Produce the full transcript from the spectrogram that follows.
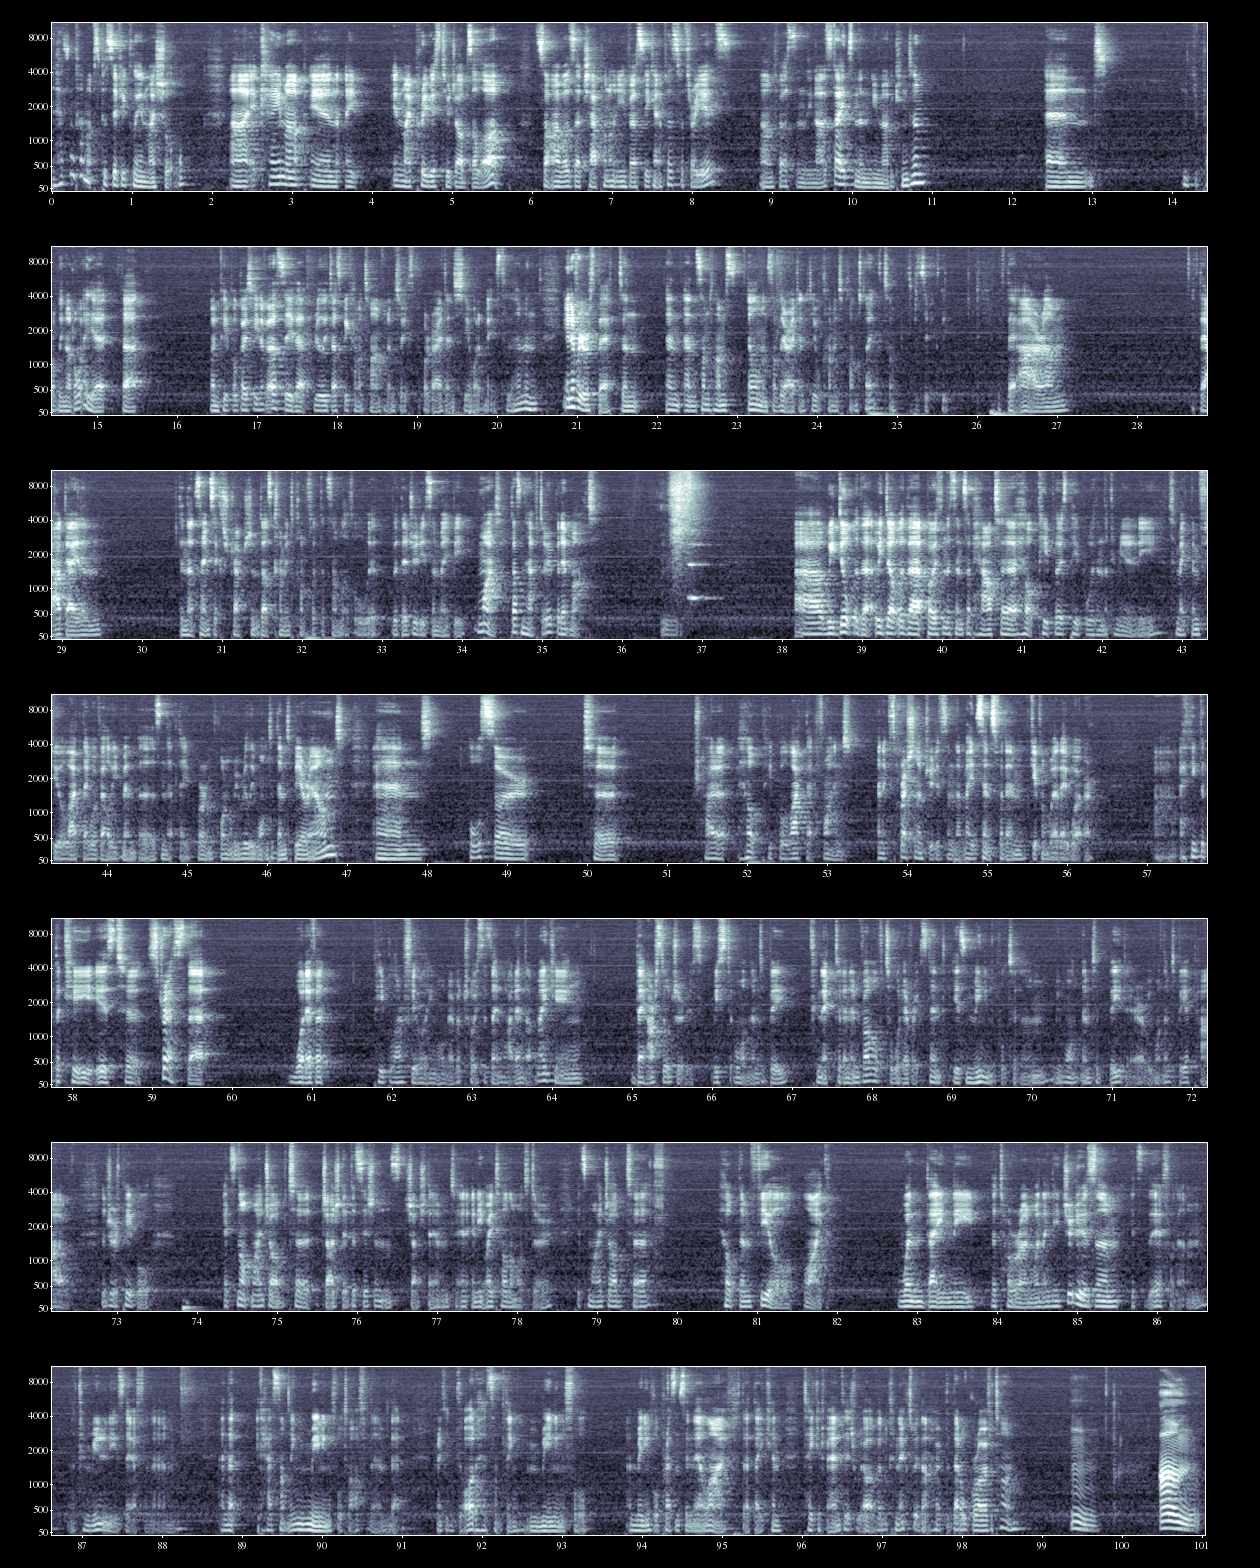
It hasn't come up specifically in my shul. Uh, it came up in a in my previous two jobs a lot. So I was a chaplain on university campus for three years, um, first in the United States and then the United Kingdom. And you're probably not aware yet, but when people go to university, that really does become a time for them to explore their identity and what it means to them, and in every respect. And, and, and sometimes elements of their identity will come into conflict. So specifically, if they are um, if they are gay, then then that same sex attraction does come into conflict at some level with, with their Judaism, maybe. Might. Doesn't have to, but it might. Uh, we dealt with that. We dealt with that both in the sense of how to help keep those people within the community, to make them feel like they were valued members and that they were important. We really wanted them to be around, and also to try to help people like that find an expression of Judaism that made sense for them given where they were. Uh, I think that the key is to stress that whatever people are feeling or whatever choices they might end up making, they are still Jews. We still want them to be connected and involved to whatever extent is meaningful to them. We want them to be there. We want them to be a part of the Jewish people. It's not my job to judge their decisions, judge them, to in any way tell them what to do. It's my job to help them feel like when they need the Torah and when they need Judaism, it's there for them. The community is there for them. And that it has something meaningful to offer them. That, frankly, God has something meaningful, a meaningful presence in their life that they can take advantage of and connect with. I hope that that'll grow over time. Hmm. Um,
